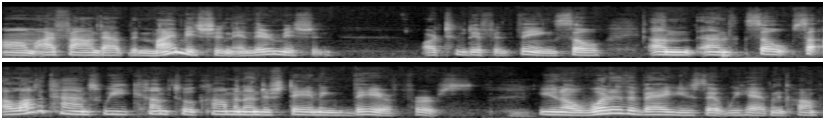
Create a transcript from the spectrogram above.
um, I found out that my mission and their mission are two different things. So, um, um, so, so a lot of times we come to a common understanding there first. Mm. You know, what are the values that we have in common?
